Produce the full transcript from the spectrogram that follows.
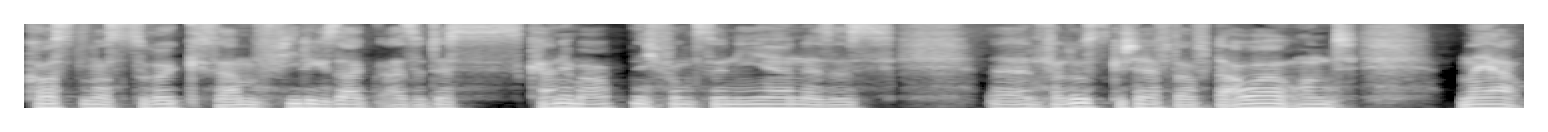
kostenlos zurück. Das haben viele gesagt, also das kann überhaupt nicht funktionieren. Das ist äh, ein Verlustgeschäft auf Dauer und naja,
